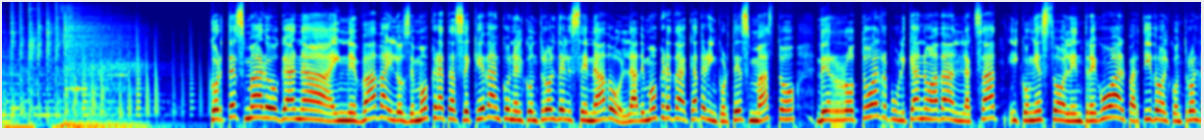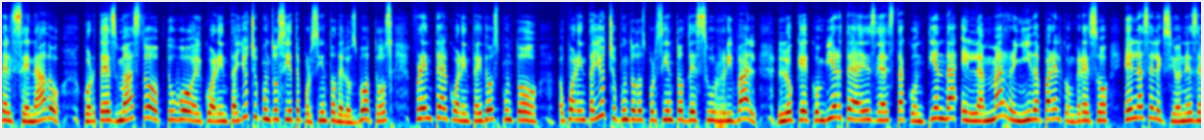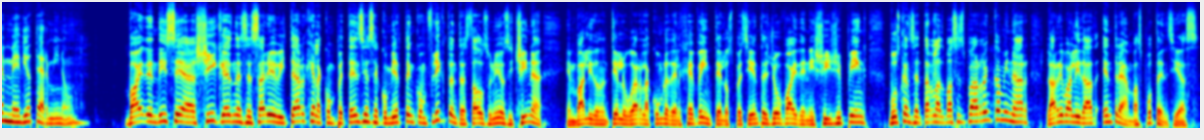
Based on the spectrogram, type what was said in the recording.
Cortés Maro gana en Nevada y los demócratas se quedan con el control del Senado. La demócrata Catherine Cortés Masto derrotó al republicano Adam Laxat y con esto le entregó al partido el control del Senado. Cortés Masto obtuvo el 48.7% de los votos frente al 48.2% de su rival, lo que convierte a esta contienda en la más reñida para el Congreso en las elecciones de medio término. Biden dice a Xi que es necesario evitar que la competencia se convierta en conflicto entre Estados Unidos y China. En Bali, donde tiene lugar la cumbre del G20, los presidentes Joe Biden y Xi Jinping buscan sentar las bases para reencaminar la rivalidad entre ambas potencias.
